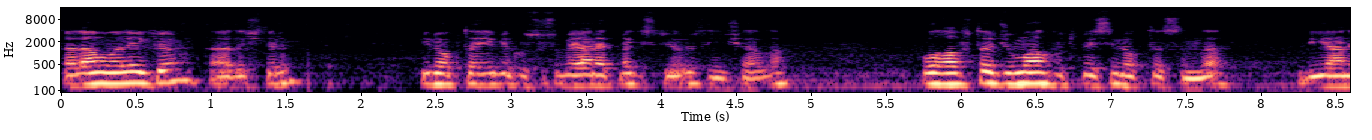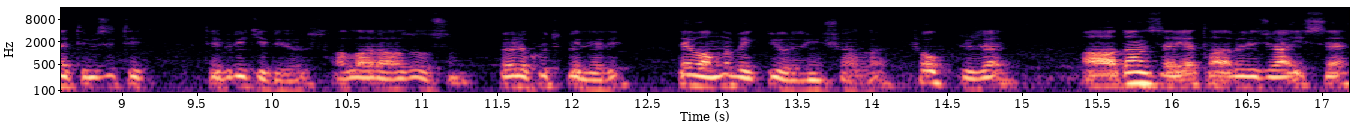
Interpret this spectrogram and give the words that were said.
Selamun Aleyküm kardeşlerim. Bir noktayı, bir hususu beyan etmek istiyoruz inşallah. Bu hafta Cuma hutbesi noktasında Diyanetimizi te- tebrik ediyoruz. Allah razı olsun. Böyle hutbeleri devamlı bekliyoruz inşallah. Çok güzel. A'dan Z'ye tabiri caizse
